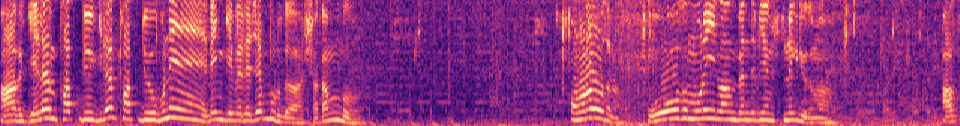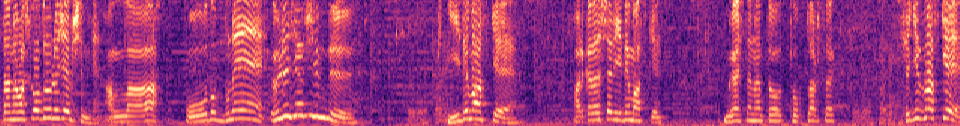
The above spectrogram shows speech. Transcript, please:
Abi gelen patlıyor giden patlıyor bu ne? Ben gebereceğim burada. Şaka mı bu? Anana odunu. Oğlum o ne lan ben de bir yan üstüne gidiyordum ha. 6 tane başka oldu öleceğim şimdi. Allah. Oğlum bu ne? Öleceğim şimdi. 7 maske. Arkadaşlar 7 maske. Birkaç tane to- toplarsak. 8 maske.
